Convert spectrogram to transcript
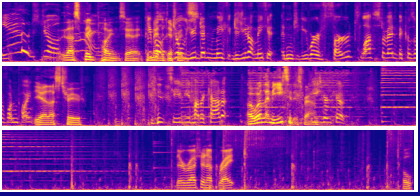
huge, Joel. That's come big points. Yeah, it could Yeah, make the difference. Joel, you didn't make it. Did you not make it? And you were third last event because of one point. Yeah, that's true. See if you'd had a carrot. Oh, won't let me eat it this round. Eat your carrot. They're rushing up right. Oh,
